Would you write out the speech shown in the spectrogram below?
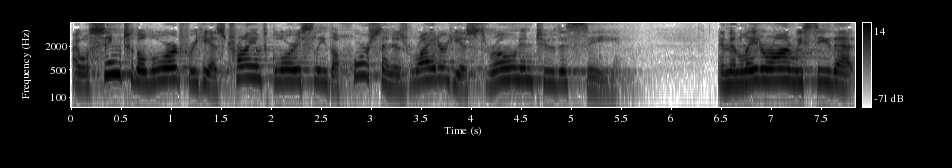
I will sing to the Lord, for he has triumphed gloriously. The horse and his rider he has thrown into the sea. And then later on, we see that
